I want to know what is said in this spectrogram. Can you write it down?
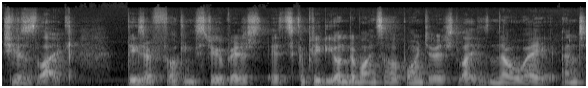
She was like, "These are fucking stupid. It's completely undermines the whole point of it. Like, there's no way." And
